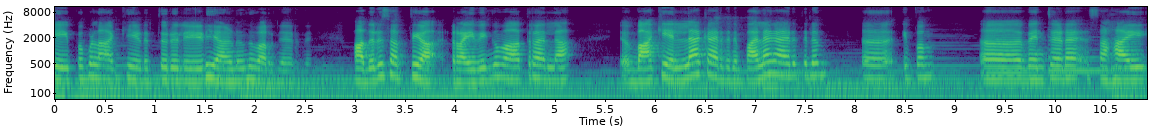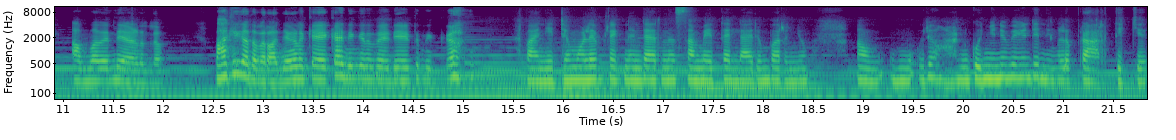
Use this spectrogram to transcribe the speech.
കേപ്പബിൾ ആക്കി എടുത്തൊരു ലേഡിയാണെന്ന് പറഞ്ഞായിരുന്നു. അപ്പൊ അതൊരു സത്യമാ ഡ്രൈവിംഗ് മാത്രമല്ല ബാക്കി എല്ലാ കാര്യത്തിലും പല കാര്യത്തിലും ഇപ്പം വെന്റയുടെ സഹായി അമ്മ തന്നെയാണല്ലോ. ബാക്കി കഥ പറ. ഞങ്ങൾ കേൾക്കാൻ ഇങ്ങനെ റെഡി ആയിട്ട് നിൽക്കുക. പാനീറ്റ മോളെ പ്രഗ്നന്റ് ആയിരുന്ന സമയത്ത് എല്ലാവരും പറഞ്ഞു "ഉം, ഉം, ഒരു ആൺകുഞ്ഞിന് വേണ്ടി നിങ്ങൾ പ്രാർത്ഥിക്ക്.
